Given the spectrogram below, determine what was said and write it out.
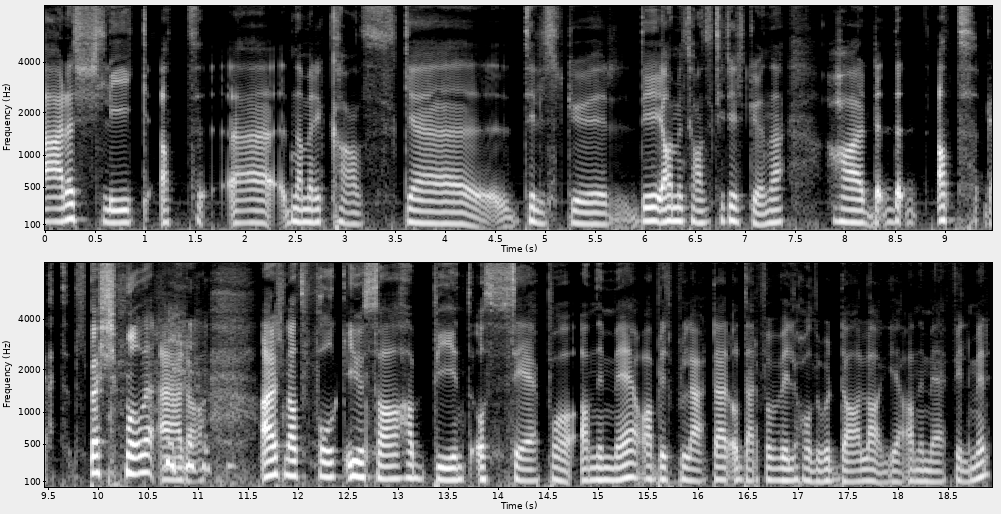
er det slik at uh, den amerikanske tilskuer De amerikanske tilskuerne har det, det, At Greit. Spørsmålet er da Er det sånn at folk i USA har begynt å se på anime og har blitt populært der, og derfor vil Hollywood da lage animefilmer?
